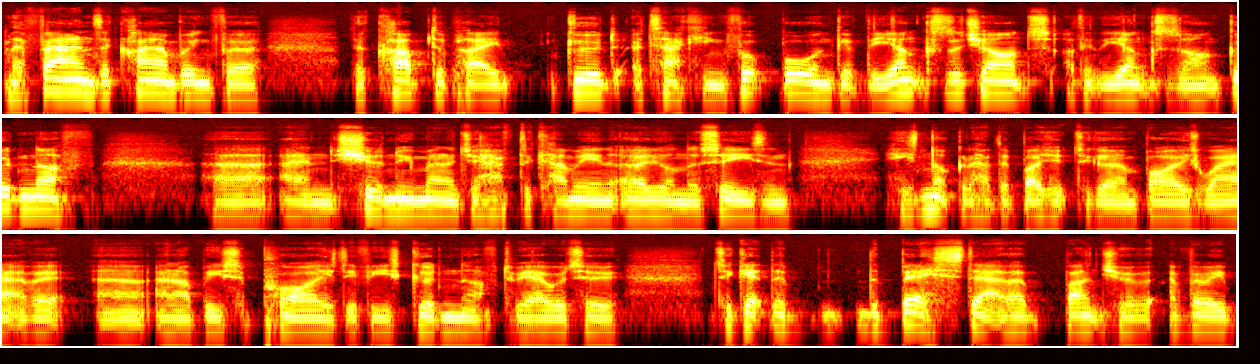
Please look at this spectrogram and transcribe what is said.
The fans are clamouring for the club to play good attacking football and give the youngsters a chance. I think the youngsters aren't good enough. Uh, and should a new manager have to come in early on the season, he's not going to have the budget to go and buy his way out of it. Uh, and I'd be surprised if he's good enough to be able to to get the the best out of a bunch of a very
